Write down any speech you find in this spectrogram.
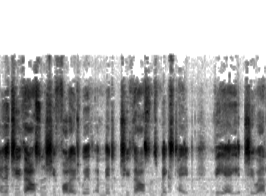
In the 2000s, she followed with a mid 2000s mixtape, VA2L.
